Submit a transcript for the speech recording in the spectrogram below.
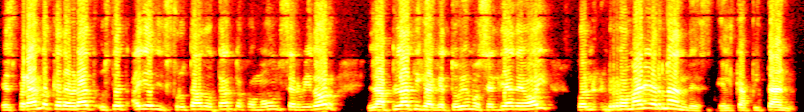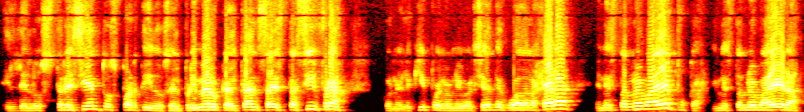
esperando que de verdad usted haya disfrutado tanto como un servidor la plática que tuvimos el día de hoy con Romario Hernández, el capitán, el de los 300 partidos, el primero que alcanza esta cifra con el equipo de la Universidad de Guadalajara en esta nueva época, en esta nueva era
